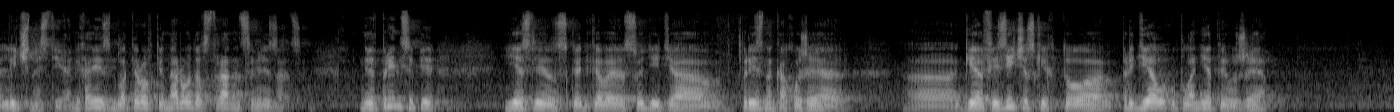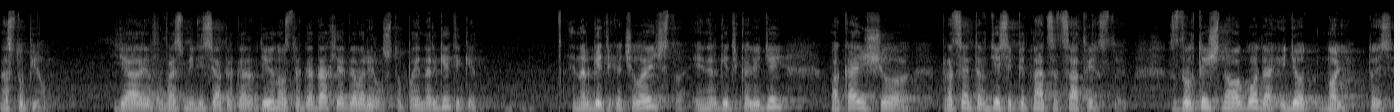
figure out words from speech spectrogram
личностей, а механизм блокировки народов, стран и цивилизаций. И в принципе, если, сказать, судить о признаках уже э, геофизических, то предел у планеты уже наступил. Я в 80-х годах, в 90-х годах я говорил, что по энергетике, энергетика человечества и энергетика людей пока еще процентов 10-15 соответствуют. С 2000 года идет ноль. То есть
